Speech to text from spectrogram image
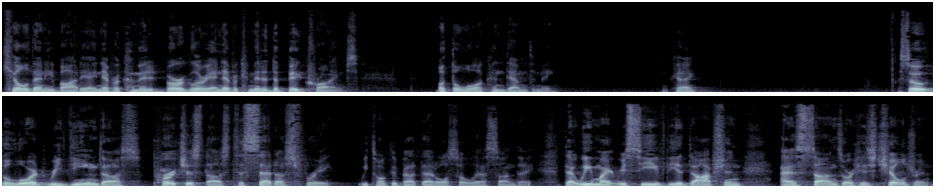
killed anybody. I never committed burglary. I never committed the big crimes. But the law condemned me. Okay? So the Lord redeemed us, purchased us to set us free. We talked about that also last Sunday. That we might receive the adoption as sons or his children.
